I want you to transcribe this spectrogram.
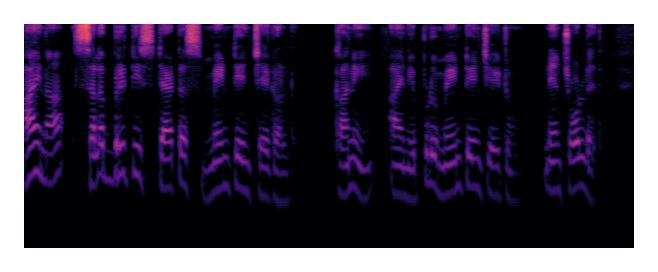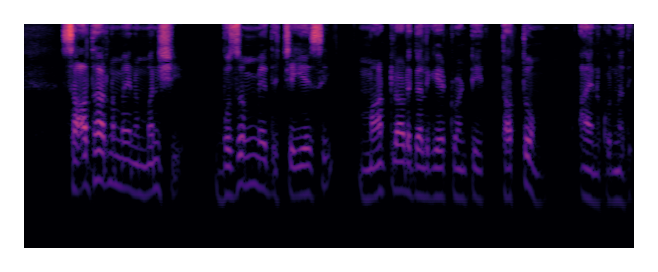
ఆయన సెలబ్రిటీ స్టేటస్ మెయింటైన్ చేయగలడు. కానీ ఆయన ఎప్పుడు మెయింటైన్ చేయటం నేను చూడలేదు. సాధారణమైన మనిషి భుజం మీద చేయేసి మాట్లాడగలిగేటువంటి తత్వం ఆయనకున్నది.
